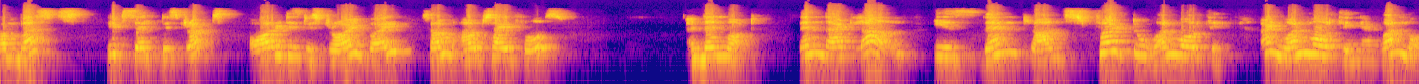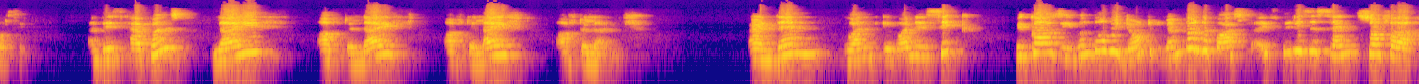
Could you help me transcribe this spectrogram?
combusts, it self destructs, or it is destroyed by some outside force. And then what? Then that love is then transferred to one more thing, and one more thing, and one more thing. And this happens life after life after life after life. And then one, one is sick because even though we don't remember the past life, there is a sense of a,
